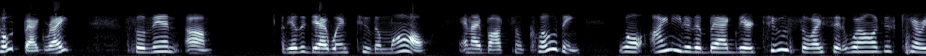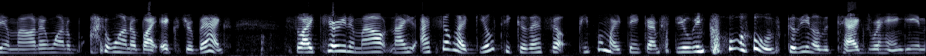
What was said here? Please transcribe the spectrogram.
tote bag, right? So then um, the other day I went to the mall and I bought some clothing. Well, I needed a bag there too, so I said, "Well, I'll just carry them out. I want to I don't want to buy extra bags." So I carried them out, and I I felt like guilty because I felt people might think I'm stealing clothes because you know the tags were hanging.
